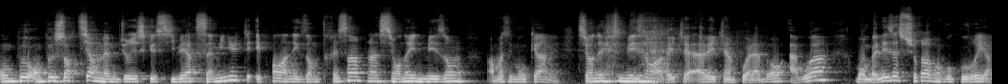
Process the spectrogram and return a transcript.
on, peut, on peut sortir même du risque cyber 5 minutes et prendre un exemple très simple. hein. Si on a une maison, alors moi c'est mon cas, mais si on a une maison avec, avec un poêle à, bo- à bois, bon, ben les assureurs vont vous couvrir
